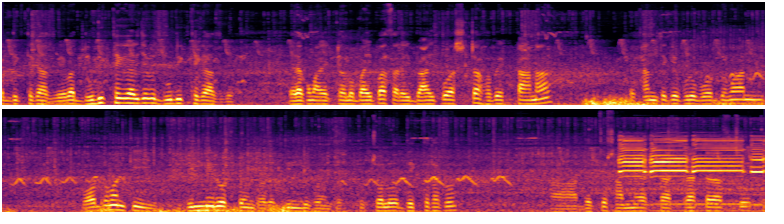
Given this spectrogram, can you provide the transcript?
একদিক থেকে আসবে। এবার দুদিক থেকে গাড়ি যাবে, দুদিক থেকে আসবে। এরকম আরেকটা হলো বাইপাস আর এই বাইপাসটা হবে টানা। এখান থেকে পুরো বর্ধমান বর্ধমান কি? দিল্লি রোড পর্যন্ত হবে, দিল্লি পর্যন্ত তো চলো দেখতে থাকো। আর দেখতে সামনে একটা ট্রাক্টর আসছে, তো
